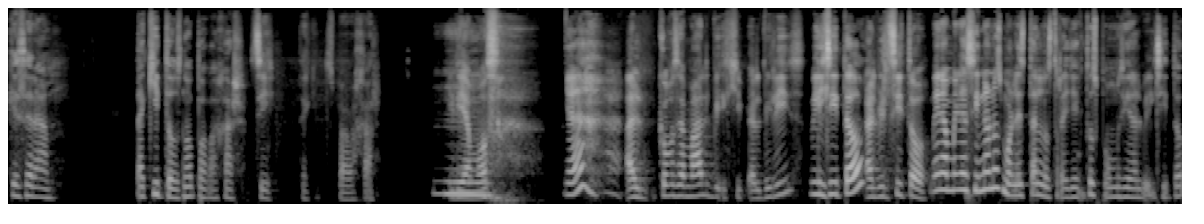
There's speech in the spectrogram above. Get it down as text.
¿qué será? Taquitos, ¿no? Para bajar. sí. taquitos para bajar. Mm, Iríamos Al, ¿cómo se llama? ¿Al, al Bilis? ¿Vilcito? Al Vilcito. Mira, mira, si no nos molestan los trayectos, podemos ir al Vilcito.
